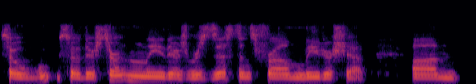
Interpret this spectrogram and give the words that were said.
so so there's certainly there's resistance from leadership um,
